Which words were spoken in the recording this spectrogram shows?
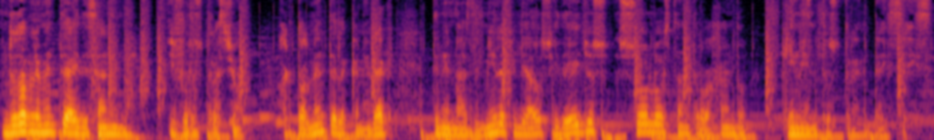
Indudablemente hay desánimo y frustración. Actualmente la Canirac tiene más de mil afiliados y de ellos solo están trabajando 536.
